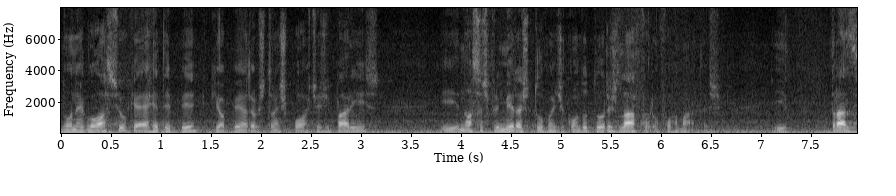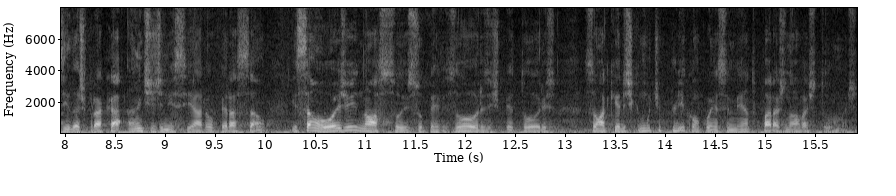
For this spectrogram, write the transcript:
no negócio, que é a RTP, que opera os transportes de Paris, e nossas primeiras turmas de condutores lá foram formadas e trazidas para cá antes de iniciar a operação, e são hoje nossos supervisores, inspetores, são aqueles que multiplicam o conhecimento para as novas turmas.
